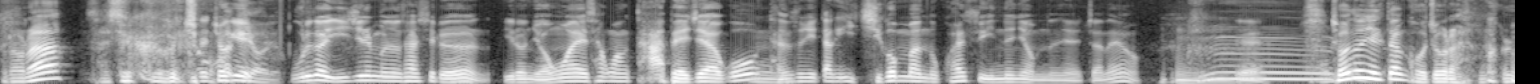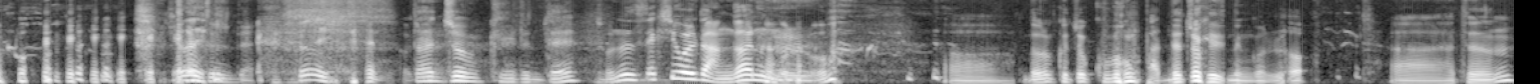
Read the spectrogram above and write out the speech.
그러나 사실 그건 좀 저기. 우리가 이 질문은 사실은 이런 영화의 상황 다 배제하고 음. 단순히 딱 이 직업만 놓고 할 수 있느냐 없느냐였잖아요. 음. 음, 저는 일단 거절하는 걸로. 저는 저는 일단 난좀 그런데 저는 섹시월드 안 가는 걸로. 아, 너는 그쪽 구멍 반대쪽에 있는 걸로. 아, 하여튼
